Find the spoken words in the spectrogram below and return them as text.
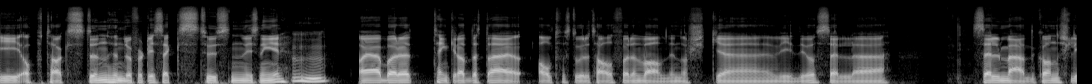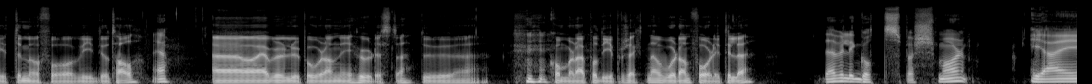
i opptaksstund 146 000 visninger. Mhm. Og jeg bare tenker at dette er altfor store tall for en vanlig norsk eh, video. Selv, eh, selv Madcon sliter med å få videotall. Ja. Uh, og jeg bare lurer på hvordan i huleste du kommer deg på de prosjektene, og hvordan får de til det? Det er et veldig godt spørsmål. Jeg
